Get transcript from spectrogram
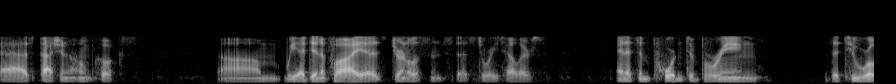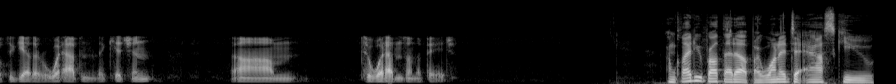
as passionate home cooks. Um, we identify as journalists and as storytellers, and it's important to bring the two worlds together: what happens in the kitchen um, to what happens on the page. I'm glad you brought that up. I wanted to ask you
